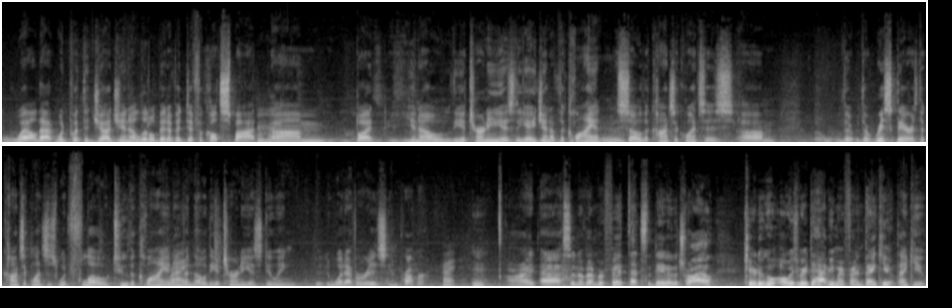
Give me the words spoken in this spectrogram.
well, that would put the judge in a little bit of a difficult spot. Uh -huh. um, but, you know, the attorney is the agent of the client, mm -hmm. so the consequences, um, the, the risk there is the consequences would flow to the client, right. even though the attorney is doing whatever is improper. Right. Hmm. All right. Uh, so November 5th, that's the date of the trial. Keir Dougall, always great to have you, my friend. Thank you. Thank you.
